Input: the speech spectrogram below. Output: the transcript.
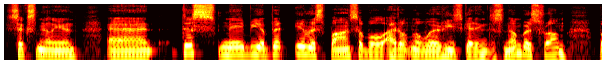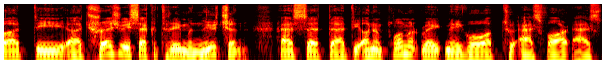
six million, and this may be a bit irresponsible. I don't know where he's getting these numbers from, but the uh, Treasury Secretary Mnuchin has said that the unemployment rate may go up to as far as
